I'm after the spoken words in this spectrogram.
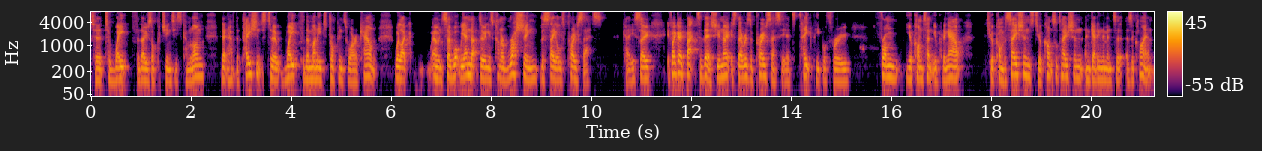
to, to wait for those opportunities to come along. We don't have the patience to wait for the money to drop into our account. We're like, and so what we end up doing is kind of rushing the sales process. Okay, so if I go back to this, you notice there is a process here to take people through from your content you're putting out to your conversations, to your consultation and getting them into as a client.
